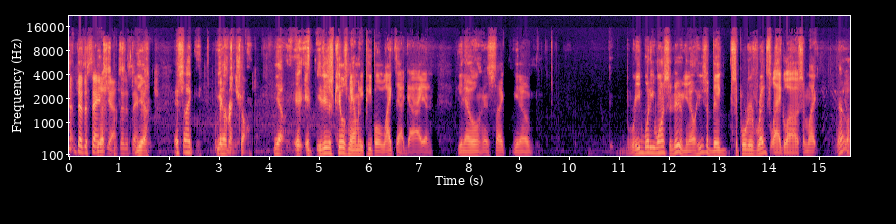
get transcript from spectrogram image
they're the same. Yep. Yeah, they're the same. Yeah, it's like the know, Crenshaw. Yeah, it, it, it just kills me how many people like that guy, and you know, it's like you know, read what he wants to do. You know, he's a big supporter of red flag laws. I'm like, no, yeah.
